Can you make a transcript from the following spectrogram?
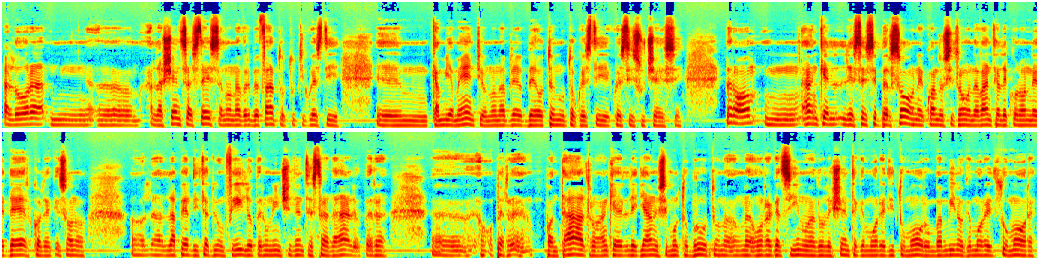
allora mh, eh, la scienza stessa non avrebbe fatto tutti questi eh, cambiamenti o non avrebbe ottenuto questi, questi successi. Però mh, anche le stesse persone, quando si trovano davanti alle colonne d'Ercole, che sono la, la, perdita di un figlio per un incidente stradale o per, uh, o per eh, quant'altro, anche le diagnosi molto brutte, una, una, un ragazzino, un adolescente che muore di tumore, un bambino che muore di tumore,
